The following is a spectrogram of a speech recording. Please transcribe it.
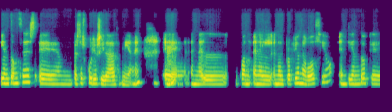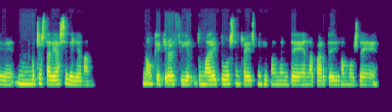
Y entonces, eh, esto es curiosidad mía, ¿eh? eh en, el, en, el, en, el, propio negocio entiendo que muchas tareas se delegan, ¿no? Que quiero decir, tu madre y tú os centráis principalmente en la parte, digamos, de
